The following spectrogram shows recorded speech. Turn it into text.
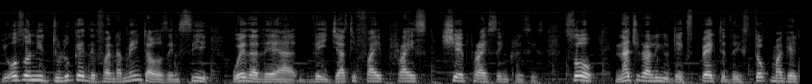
You also need to look at the fundamentals and see whether they are they justify price share price increases. So naturally, you'd expect the stock market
